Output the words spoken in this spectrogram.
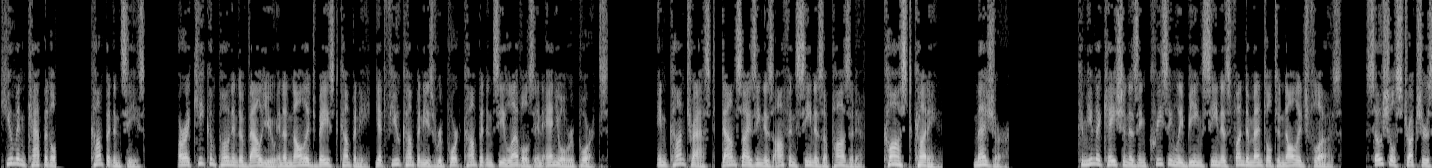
Human capital Competencies are a key component of value in a knowledge-based company, yet few companies report competency levels in annual reports. In contrast, downsizing is often seen as a positive, cost-cutting measure. Communication is increasingly being seen as fundamental to knowledge flows. Social structures,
